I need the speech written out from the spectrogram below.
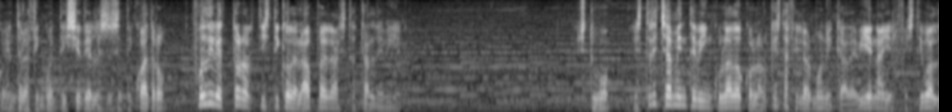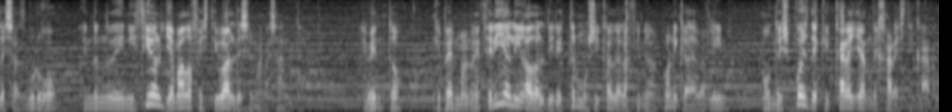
Entre el 57 y el 64 fue director artístico de la Ópera Estatal de Viena. Estuvo estrechamente vinculado con la Orquesta Filarmónica de Viena y el Festival de Salzburgo, en donde inició el llamado Festival de Semana Santa, evento que permanecería ligado al director musical de la Filarmónica de Berlín aun después de que Karajan dejara este cargo.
